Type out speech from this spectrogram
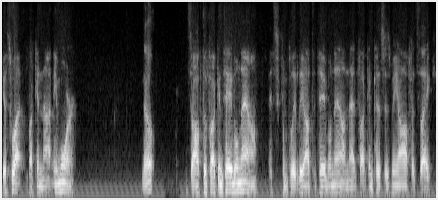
Guess what? Fucking not anymore. No, It's off the fucking table now. It's completely off the table now, and that fucking pisses me off. It's like,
